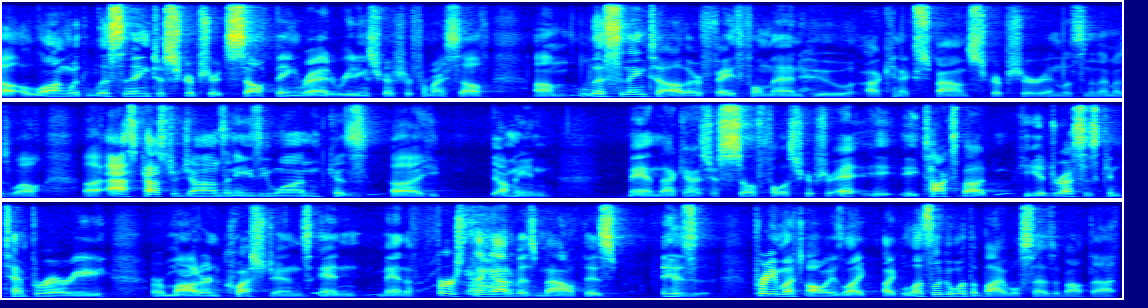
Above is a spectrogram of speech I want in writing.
Uh, along with listening to Scripture itself being read, reading Scripture for myself, um, listening to other faithful men who uh, can expound Scripture and listen to them as well. Uh, Ask Pastor John's an easy one because, uh, I mean, man, that guy's just so full of Scripture. Eh, he, he talks about, he addresses contemporary or modern questions, and man, the first thing out of his mouth is, is pretty much always like, like, well, let's look at what the Bible says about that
